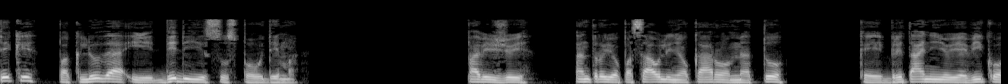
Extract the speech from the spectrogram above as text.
tiki pakliuvę į didįjį suspaudimą. Pavyzdžiui, antrojo pasaulinio karo metu, kai Britanijoje vyko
